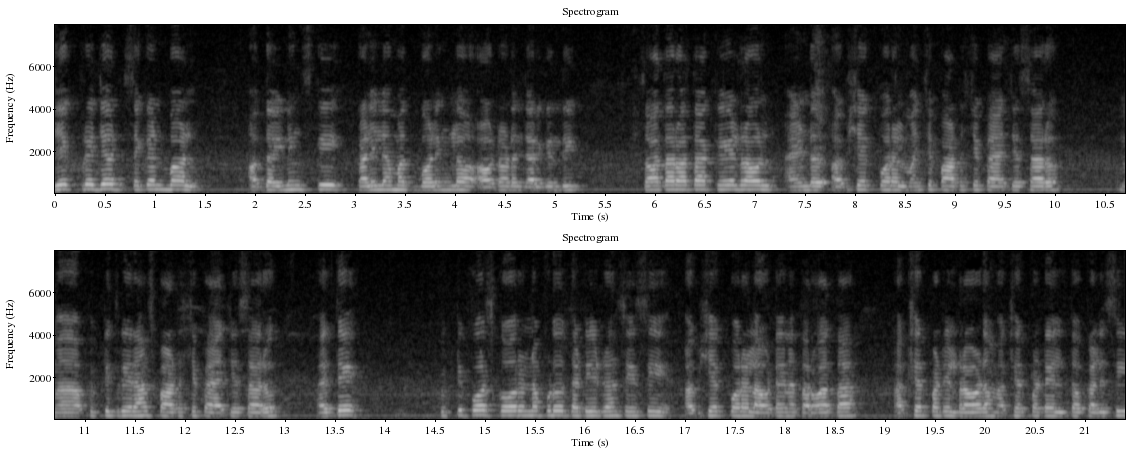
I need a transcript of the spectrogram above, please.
Jake Fraser second ball of the ఇన్నింగ్స్కి ఖలీల్ అహ్మద్ బౌలింగ్లో అవుట్ అవడం జరిగింది. సో ఆ తర్వాత కేఎల్ రాహుల్ అండ్ అభిషేక్ పోరల్ మంచి పార్ట్నర్షిప్ యాడ్ చేశారు. Fifty three runs partnership add చేశారు. అయితే ఫిఫ్టీ ఫోర్ స్కోర్ ఉన్నప్పుడు థర్టీ ఎయిట్ రన్స్ వేసి అభిషేక్ పోరల్ అవుట్ అయిన తర్వాత అక్షర్ పటేల్ రావడం అక్షర్ పటేల్తో కలిసి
